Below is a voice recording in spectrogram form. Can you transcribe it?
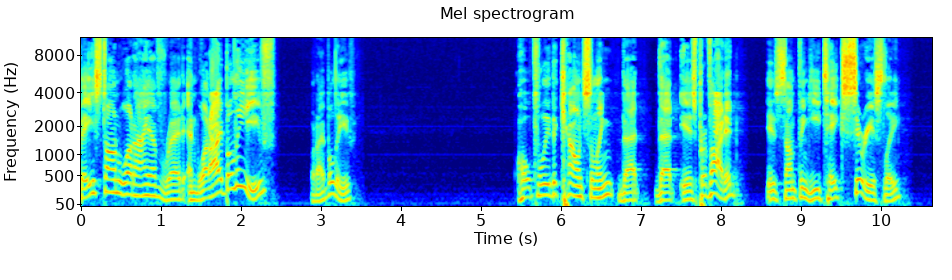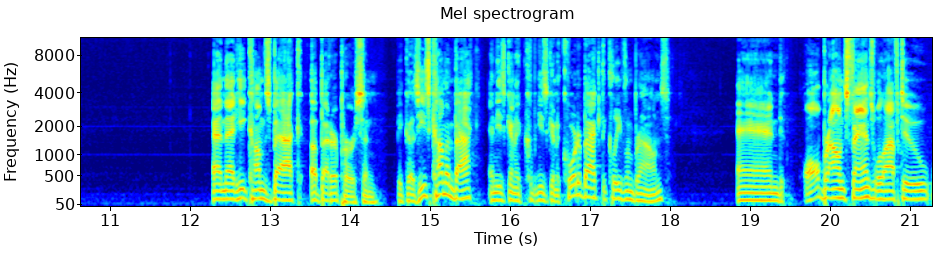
based on what I have read and what I believe, what I believe, hopefully the counseling that that is provided is something he takes seriously and that he comes back a better person because he's coming back and he's going to he's going to quarterback the Cleveland Browns and all Browns fans will have to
